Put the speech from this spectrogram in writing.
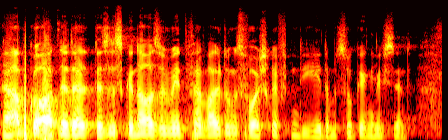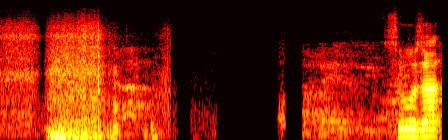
Herr Abgeordneter, das ist genauso mit Verwaltungsvorschriften, die jedem zugänglich sind. Zusatz.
